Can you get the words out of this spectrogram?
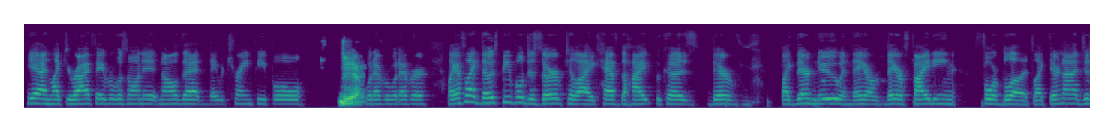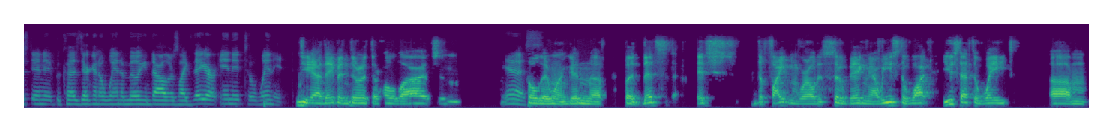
Yeah, and like Urijah Faber was on it and all of that. They would train people, Yeah, whatever, whatever. Like I feel like those people deserve to like have the hype because they're like they're new and they are they are fighting for blood. Like they're not just in it because they're gonna win a million dollars. Like they are in it to win it. yeah, they've been doing it their whole lives and Yes. told they weren't good enough. But that's it's the fighting world is so big now. We used to watch. You used to have to wait, um,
